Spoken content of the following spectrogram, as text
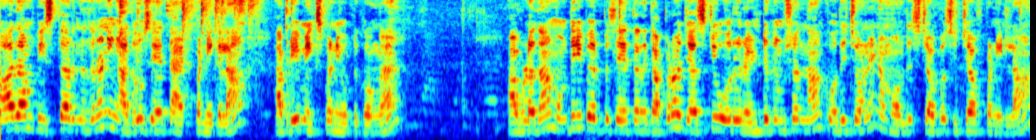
பாதாம் பிஸ்தா இருந்ததுன்னா நீங்கள் அதுவும் சேர்த்து ஆட் பண்ணிக்கலாம். அப்படியே மிக்ஸ் பண்ணி விட்டுக்கோங்க. அவ்வளோதான் முந்திரி பருப்பு சேர்த்ததுக்கப்புறம் ஜஸ்ட்டு ஒரு ரெண்டு நிமிஷம் தான் கொதிச்சோடனே நம்ம வந்து ஸ்டவ்வை சுவிட்ச் ஆஃப் பண்ணிடலாம்.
